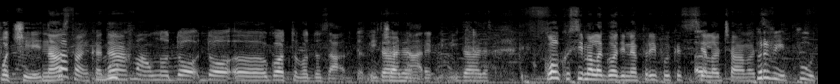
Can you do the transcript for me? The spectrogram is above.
početka, Nastanka, da. bukvalno do, do e, gotovo do Zavidovića naredni vikend. da, da. Koliko si imala godina prvi put kad si sjela u čamac? Prvi put,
